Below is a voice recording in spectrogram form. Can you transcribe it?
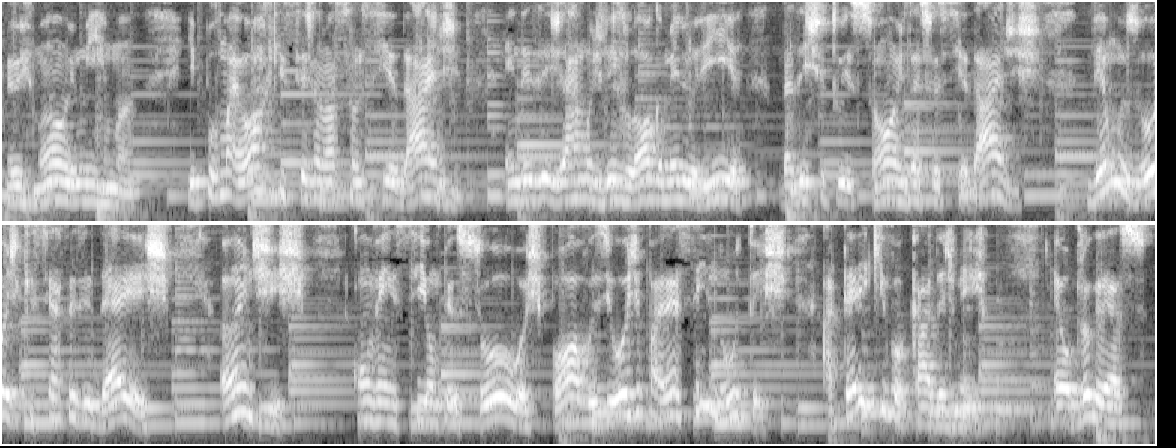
meu irmão e minha irmã, e por maior que seja a nossa ansiedade em desejarmos ver logo a melhoria das instituições, das sociedades, vemos hoje que certas ideias antes convenciam pessoas, povos e hoje parecem inúteis, até equivocadas mesmo. É o progresso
